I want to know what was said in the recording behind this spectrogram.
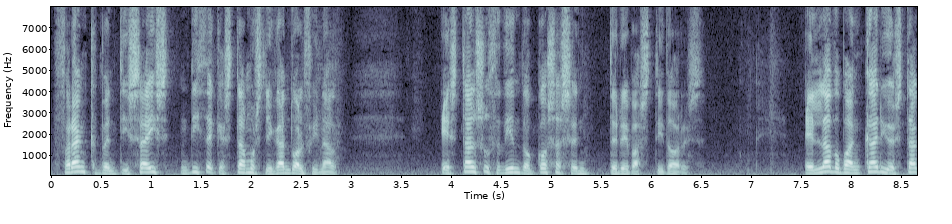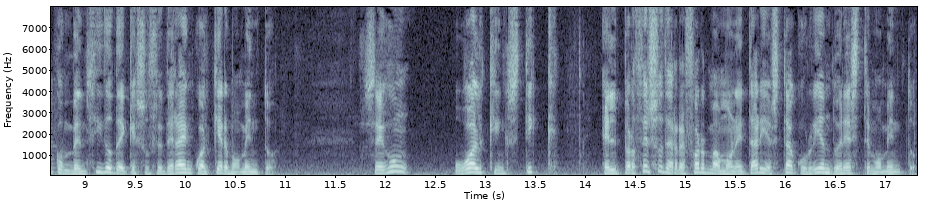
Frank 26 dice que estamos llegando al final. Están sucediendo cosas entre bastidores. El lado bancario está convencido de que sucederá en cualquier momento. Según Walking Stick, el proceso de reforma monetaria está ocurriendo en este momento.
